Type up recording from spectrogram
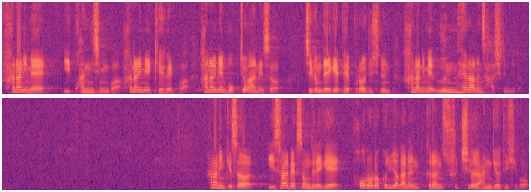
하나님의 이 관심과 하나님의 계획과 하나님의 목적 안에서 지금 내게 베풀어 주시는 하나님의 은혜라는 사실입니다. 하나님께서 이스라엘 백성들에게 포로로 끌려가는 그런 수치를 안겨 주시고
